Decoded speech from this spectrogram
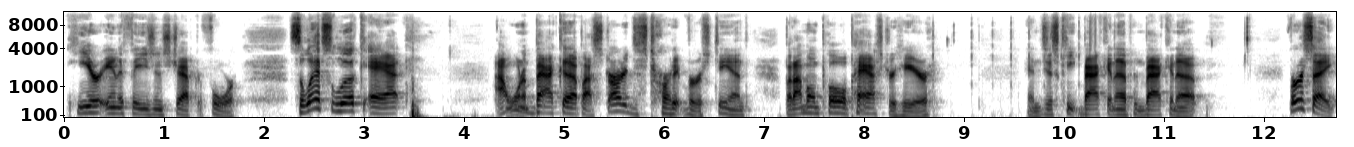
here in Ephesians chapter 4. So let's look at, I want to back up. I started to start at verse 10, but I'm going to pull a pastor here and just keep backing up and backing up. Verse 8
